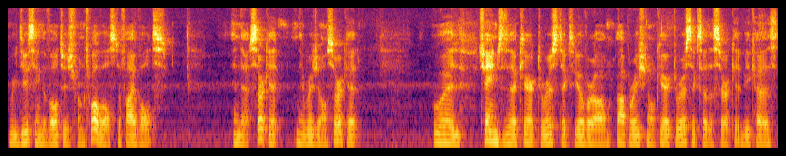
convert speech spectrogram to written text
reducing the voltage from 12 volts to 5 volts in that circuit, in the original circuit, would change the characteristics, the overall operational characteristics of the circuit because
